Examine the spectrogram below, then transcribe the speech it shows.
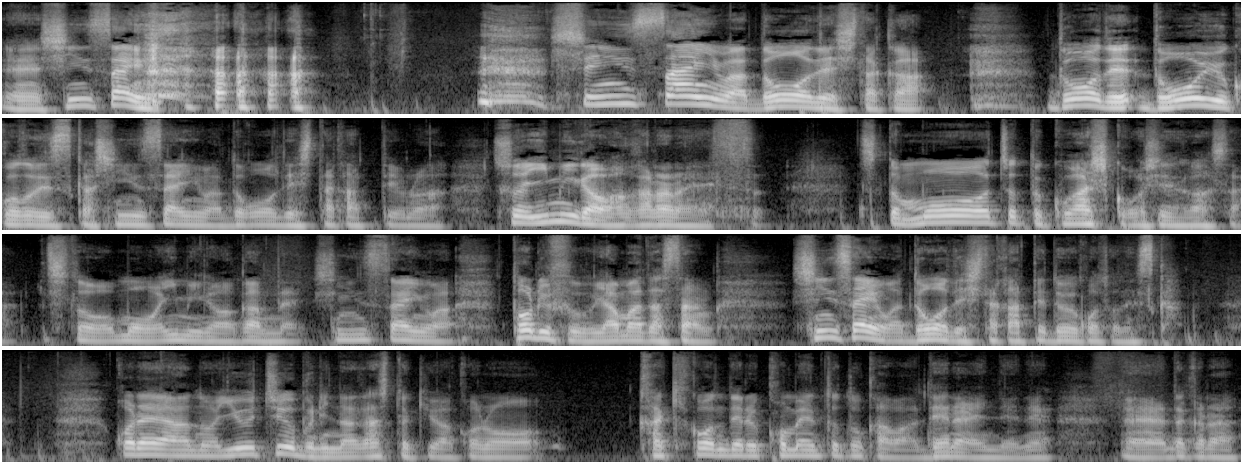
えー、審査員 審査員はどうでしたか？どうでどういうことですか？審査員はどうでしたかっていうのは。ちょっと意味がわからないです。ちょっともうちょっと詳しく教えてください。ちょっともう意味がわかんない。審査員はトリュフ山田さん。審査員はどうでしたかってどういうことですか？これあの YouTube に流す時はこの書き込んでるコメントとかは出ないんでね、えー、だから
